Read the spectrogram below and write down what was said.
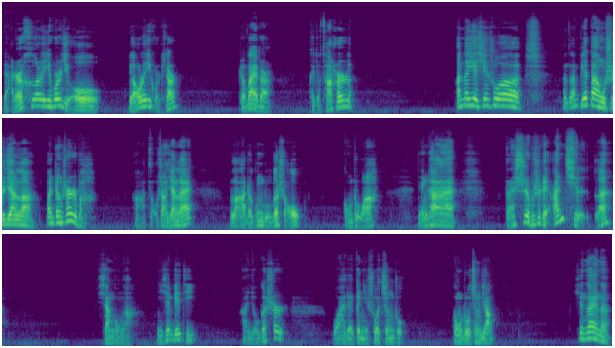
俩人喝了一会儿酒，聊了一会儿天这外边可就擦黑了。安大爷心说：“那咱别耽误时间了，办正事吧。”啊，走上前来，拉着公主的手：“公主啊，您看，咱是不是得安寝了？”相公啊，你先别急，啊，有个事儿，我还得跟你说清楚。公主，请讲。现在呢，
